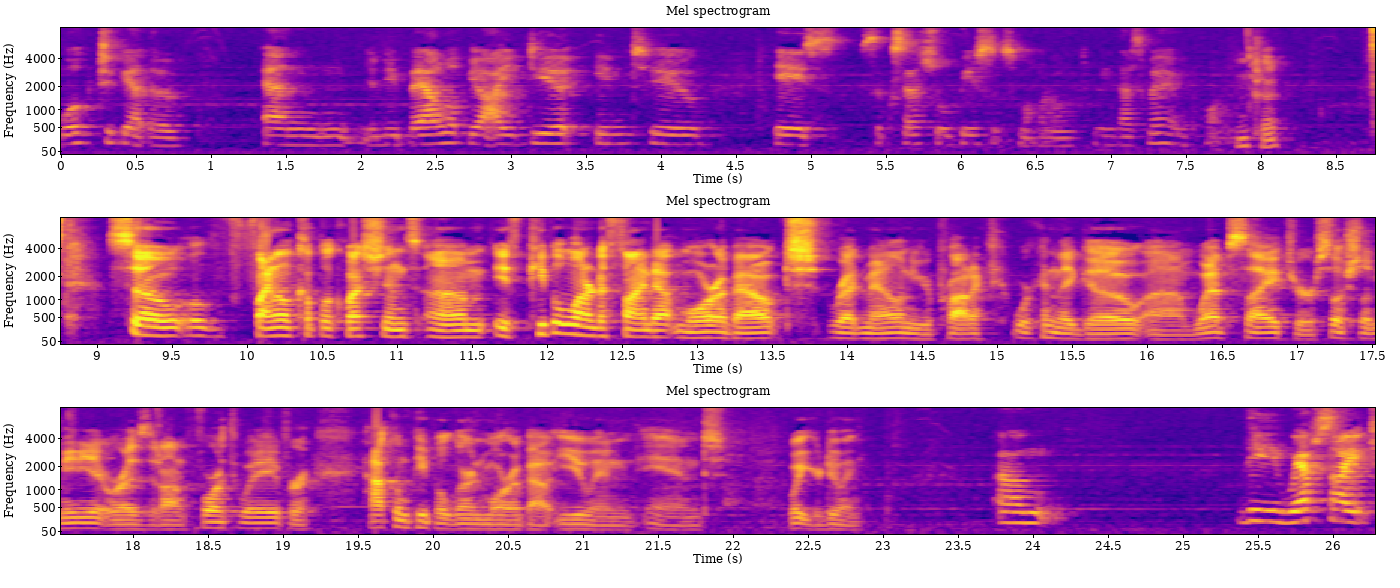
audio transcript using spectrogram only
work together and you develop your idea into a successful business model. To me, that's very important. Okay. So, final couple of questions. Um, if people wanted to find out more about Red Melon, your product, where can they go? Um, website or social media, or is it on Fourth Wave? Or how can people learn more about you and, and what you're doing? Um, the website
